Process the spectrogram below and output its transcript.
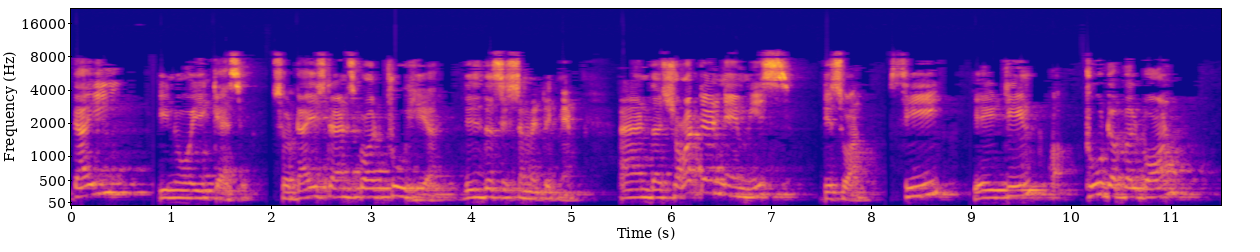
dienoic acid. So di stands for two here. This is the systematic name. And the shorthand name is this one. C 18 two double bond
